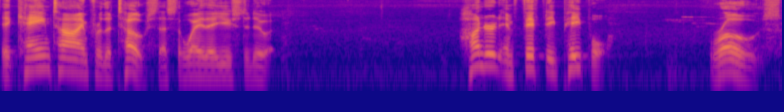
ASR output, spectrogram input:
it came time for the toast. That's the way they used to do it. 150 people rose.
